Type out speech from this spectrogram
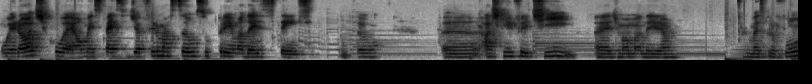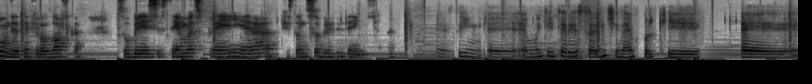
o erótico é uma espécie de afirmação suprema da existência. Então, uh, acho que refletir uh, de uma maneira mais profunda até filosófica sobre esses temas para ele era questão de sobrevivência. Né? É, sim, é, é muito interessante, né? Porque é,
